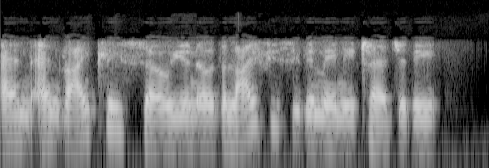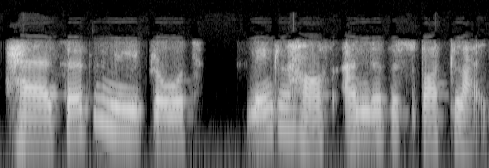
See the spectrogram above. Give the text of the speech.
And, and rightly so, you know, the Life Esidimeni tragedy has certainly brought mental health under the spotlight.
